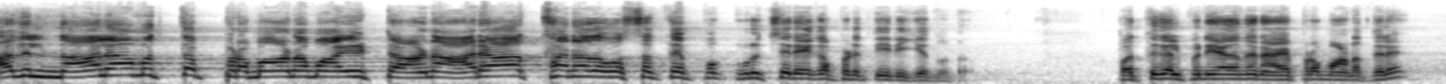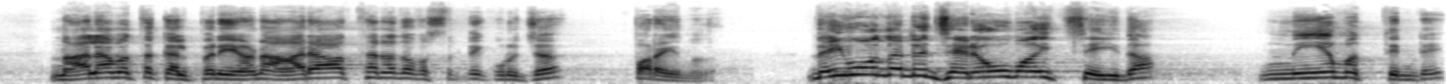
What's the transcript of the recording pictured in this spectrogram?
അതിൽ നാലാമത്തെ പ്രമാണമായിട്ടാണ് ആരാധന ദിവസത്തെ കുറിച്ച് രേഖപ്പെടുത്തിയിരിക്കുന്നത്. പത്ത് കൽപ്പനയാകുന്ന ന്യായപ്രമാണത്തിലെ നാലാമത്തെ കൽപ്പനയാണ് ആരാധന ദിവസത്തെക്കുറിച്ച് പറയുന്നത്. ദൈവവും തന്റെ ജനവുമായി ചെയ്ത നിയമത്തിന്റെ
